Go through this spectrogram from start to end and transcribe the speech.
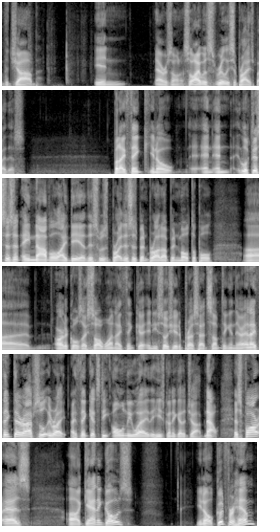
the job in Arizona, so I was really surprised by this. But I think you know, and and look, this isn't a novel idea. This was brought, this has been brought up in multiple uh, articles. I saw one, I think, uh, in the Associated Press had something in there. And I think they're absolutely right. I think it's the only way that he's going to get a job. Now, as far as uh, Gannon goes, you know, good for him.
